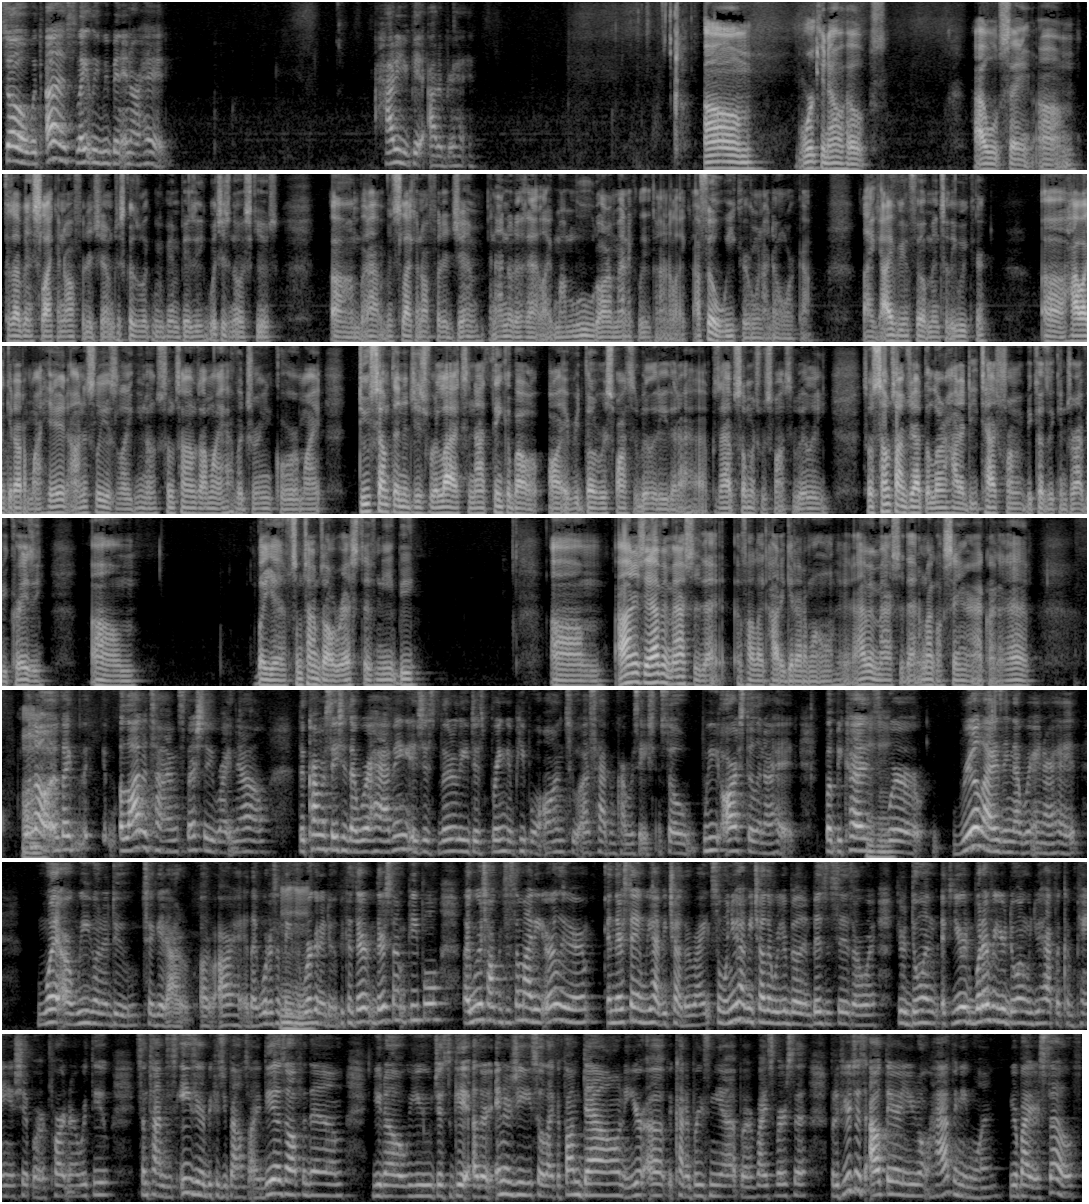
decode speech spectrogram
So with us lately, we've been in our head. How do you get out of your head? Um, working out helps. I would say, um, because I've been slacking off for the gym just because we've been busy, which is no excuse. Um, but I've been slacking off for the gym, and I notice that like my mood automatically kind of like I feel weaker when I don't work out. Like I even feel mentally weaker. Uh, how I get out of my head, honestly, is like you know sometimes I might have a drink or might do something to just relax and not think about all every the responsibility that I have because I have so much responsibility. So sometimes you have to learn how to detach from it because it can drive you crazy. Um, but yeah, sometimes I'll rest if need be. Um, I honestly haven't mastered that of how like how to get out of my own head. I haven't mastered that. I'm not gonna sit here and act like I have. Well, no, like a lot of times, especially right now, the conversations that we're having is just literally just bringing people on to us having conversations. So we are still in our head, but because mm-hmm. we're realizing that we're in our head, what are we going to do to get out of, out of our head? Like, what are some things that we're mm-hmm. going to do? Because there, there's some people, like we were talking to somebody earlier, and they're saying we have each other, right? So when you have each other, when you're building businesses or when you're doing, if you're whatever you're doing, when you have a companionship or a partner with you, sometimes it's easier because you bounce ideas off of them. You know, you just get other energy. So like if I'm down and you're up, it kind of brings me up, or vice versa. But if you're just out there and you don't have anyone, you're by yourself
